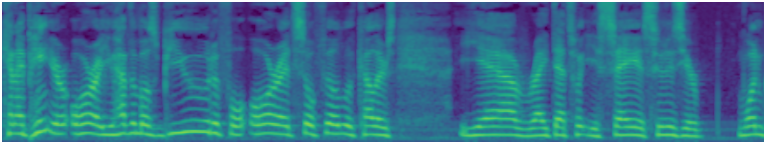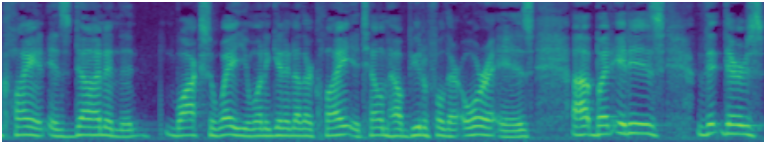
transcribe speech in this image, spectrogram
Can I paint your aura? You have the most beautiful aura. It's so filled with colors. Yeah, right. That's what you say. As soon as your one client is done and then walks away, you want to get another client. You tell them how beautiful their aura is. Uh, but it is, th- there's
